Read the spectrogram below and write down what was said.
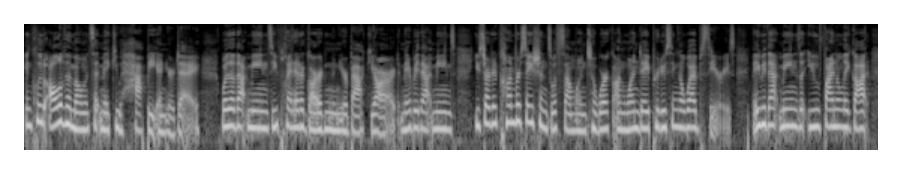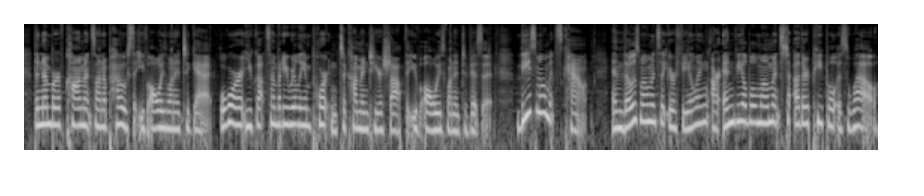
include all of the moments that make you happy in your day. Whether that means you planted a garden in your backyard, maybe that means you started conversations with someone to work on one day producing a web series. Maybe that means that you finally got the number of comments on a post that you've always wanted to get, or you got somebody really important to come into your shop that you've always wanted to visit. These moments count. And those moments that you're feeling are enviable moments to other people as well.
